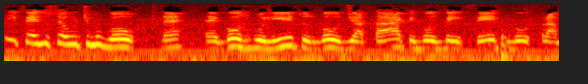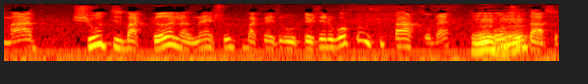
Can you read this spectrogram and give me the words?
e fez o seu último gol. né? É, gols bonitos, gols de ataque, gols bem feitos, gols tramados, chutes bacanas, né? Chutes bacanas. O terceiro gol foi um chutaço, né? Uhum. Foi um chutaço.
